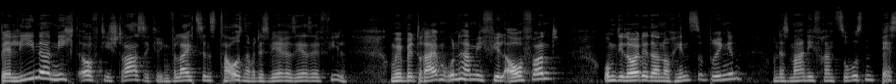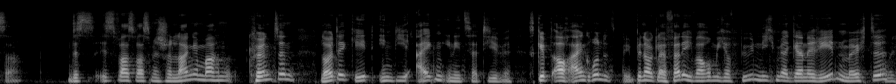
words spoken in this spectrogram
Berliner nicht auf die Straße kriegen. Vielleicht sind es 1000, aber das wäre sehr, sehr viel. Und wir betreiben unheimlich viel Aufwand, um die Leute da noch hinzubringen. Und das machen die Franzosen besser. Und das ist was, was wir schon lange machen könnten. Leute, geht in die Eigeninitiative. Es gibt auch einen Grund, ich bin auch gleich fertig, warum ich auf Bühnen nicht mehr gerne reden möchte.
